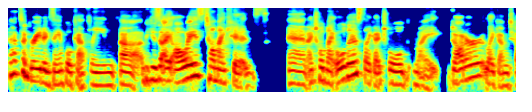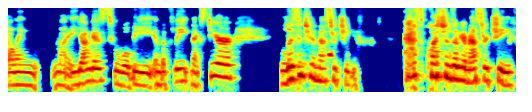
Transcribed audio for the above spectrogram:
That's a great example, Kathleen, uh, because I always tell my kids, and I told my oldest, like I told my daughter, like I'm telling my youngest, who will be in the fleet next year, listen to your master chief. Ask questions of your master chief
